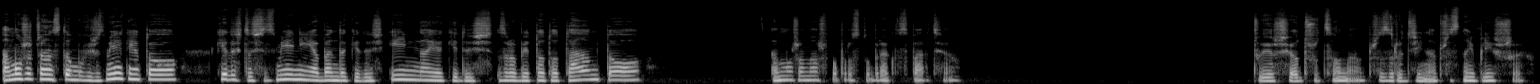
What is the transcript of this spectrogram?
A może często mówisz, zmienię to, kiedyś to się zmieni, ja będę kiedyś inna, ja kiedyś zrobię to, to, tamto. A może masz po prostu brak wsparcia? Czujesz się odrzucona przez rodzinę, przez najbliższych.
